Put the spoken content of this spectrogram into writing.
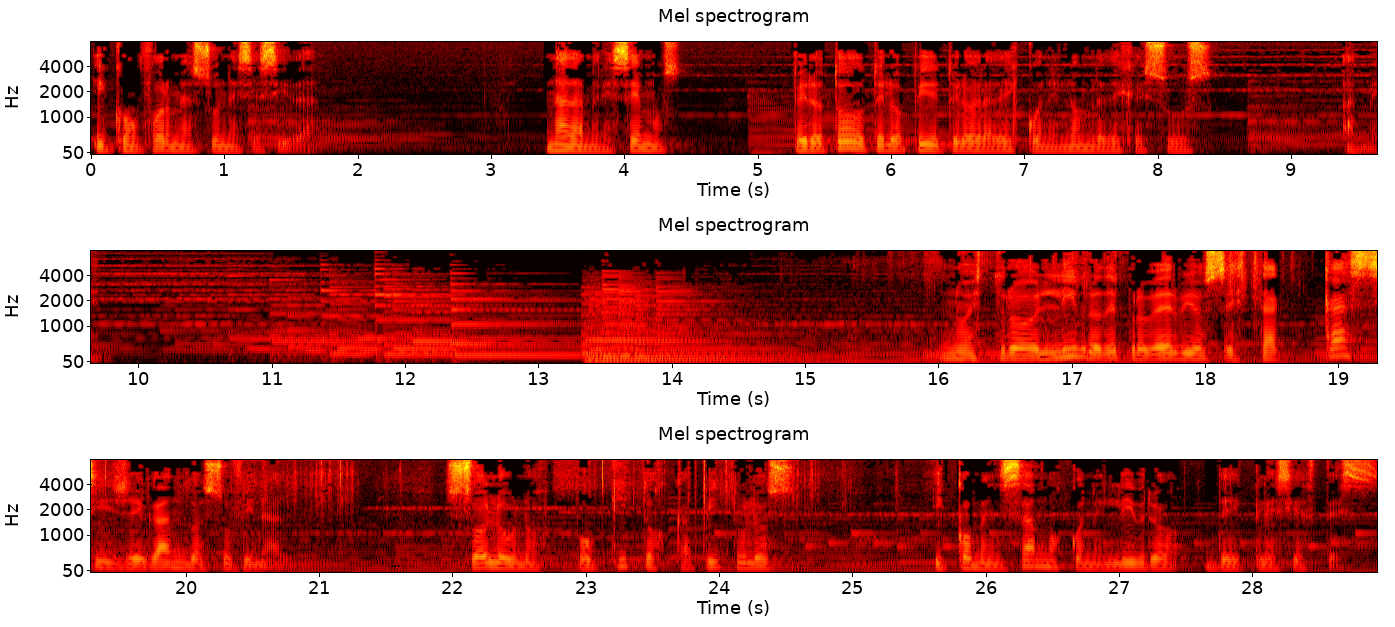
y conforme a su necesidad. Nada merecemos, pero todo te lo pido y te lo agradezco en el nombre de Jesús. Amén. Nuestro libro de Proverbios está casi llegando a su final. Solo unos poquitos capítulos y comenzamos con el libro de Eclesiastés.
